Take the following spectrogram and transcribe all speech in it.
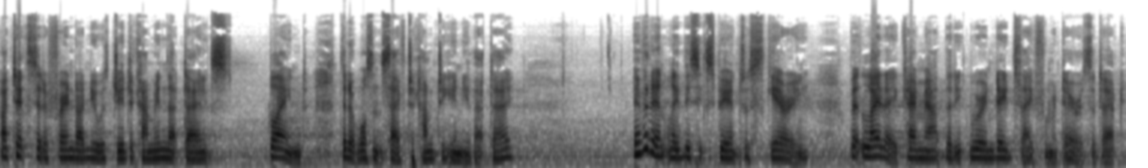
I texted a friend I knew was due to come in that day and explained that it wasn't safe to come to uni that day. Evidently, this experience was scary, but later it came out that we were indeed safe from a terrorist attack.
